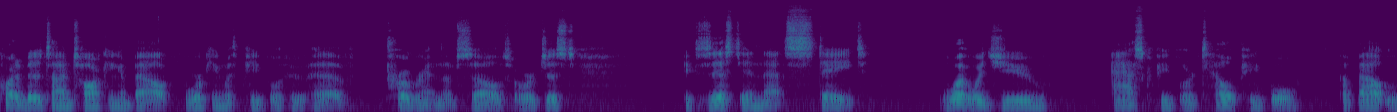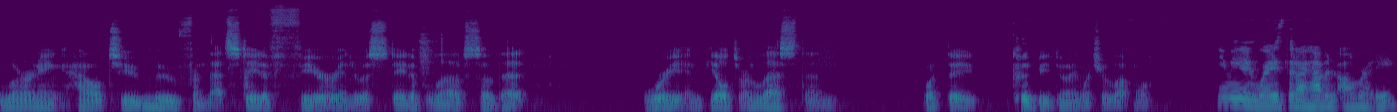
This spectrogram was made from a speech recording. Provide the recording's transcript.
quite a bit of time talking about working with people who have programmed themselves or just exist in that state. What would you ask people or tell people about learning how to move from that state of fear into a state of love so that worry and guilt are less than what they could be doing, which are a lot more You mean in ways that I haven't already?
